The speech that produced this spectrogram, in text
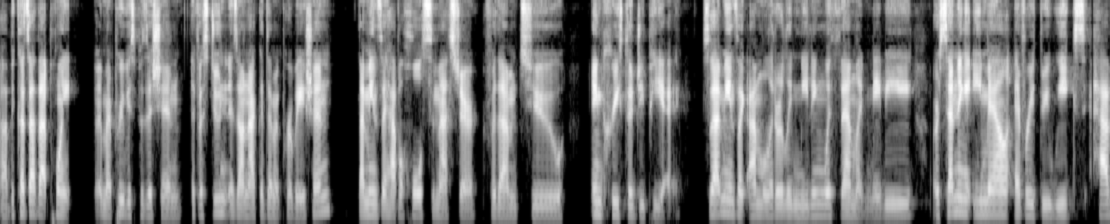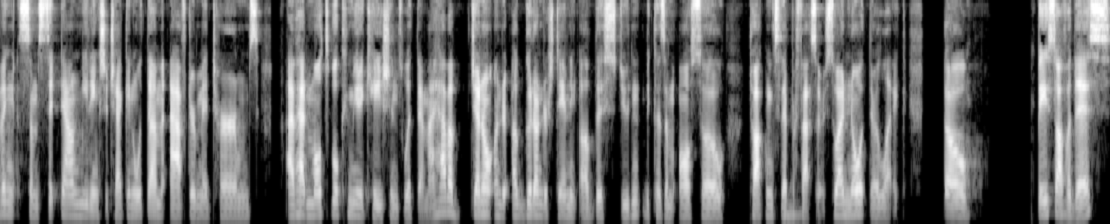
uh, because at that point in my previous position, if a student is on academic probation, that means they have a whole semester for them to increase their GPA. So that means like I'm literally meeting with them, like maybe or sending an email every three weeks, having some sit down meetings to check in with them after midterms, I've had multiple communications with them. I have a general under a good understanding of this student because I'm also talking to their mm-hmm. professors. So I know what they're like. So based off of this,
